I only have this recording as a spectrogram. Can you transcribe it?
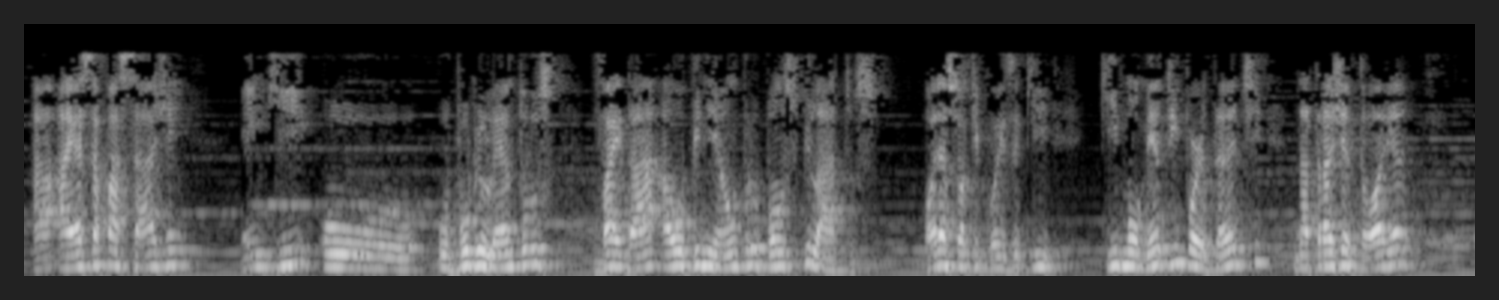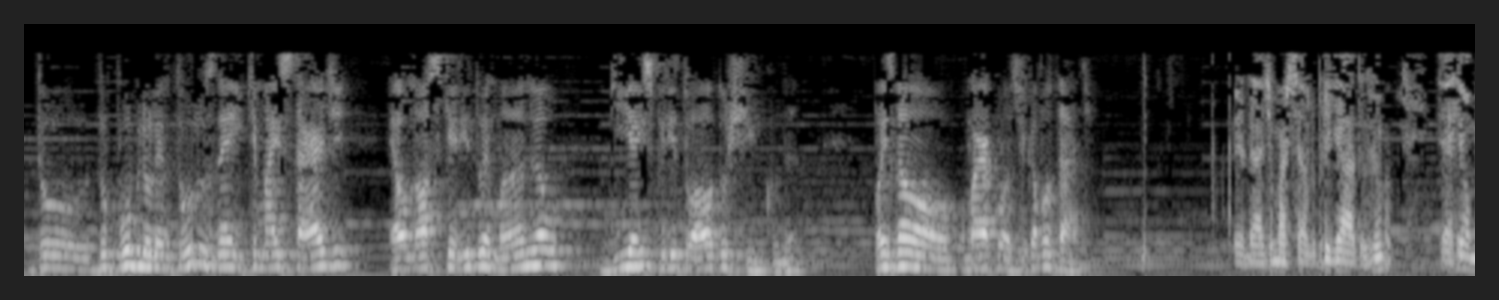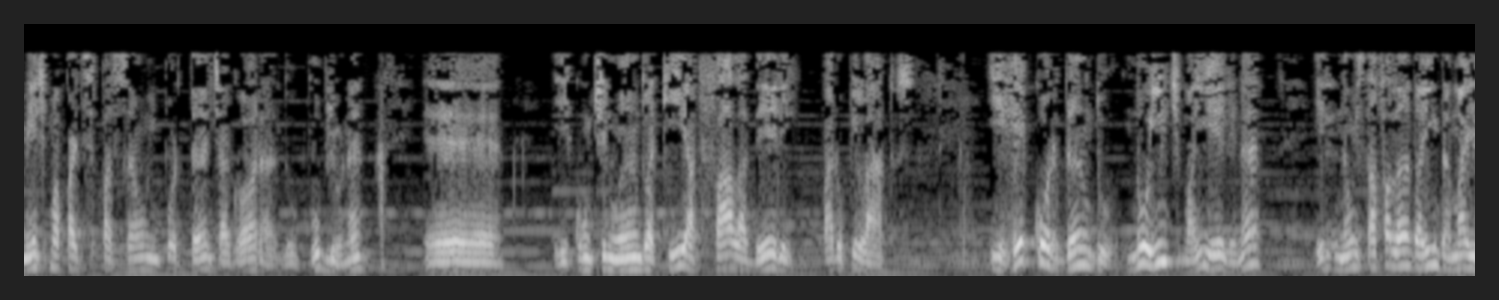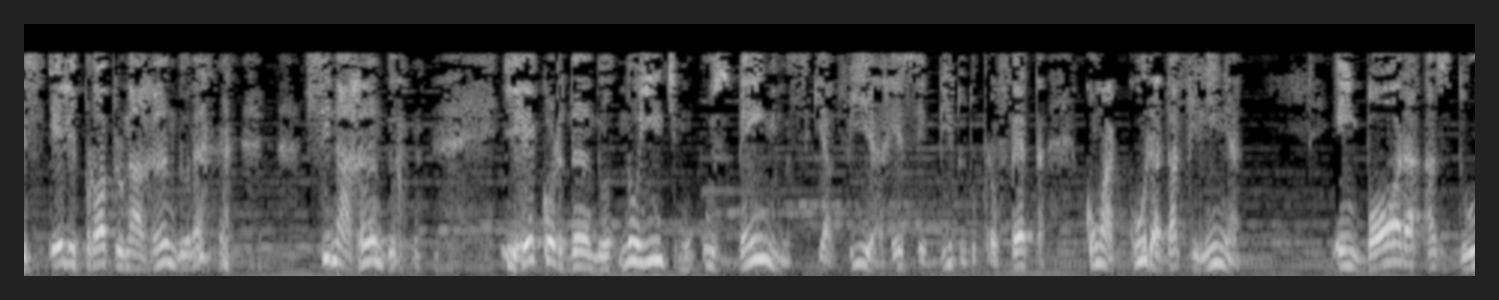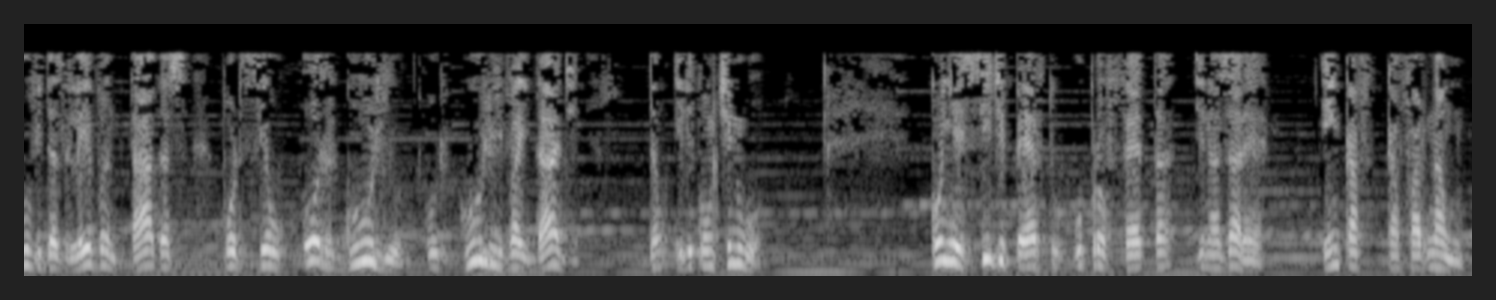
a, a, essa passagem em que o, o Públio Lentulus vai dar a opinião para o Pôncio Pilatos. Olha só que coisa, que, que momento importante na trajetória do, do Públio Lentulus, né, e que mais tarde é o nosso querido Emmanuel, guia espiritual do Chico, né? Pois não, Marcos, fica à vontade. Verdade, Marcelo, obrigado. Viu? É realmente uma participação importante agora do público, né? É, e continuando aqui a fala dele para o Pilatos. E recordando no íntimo, aí ele, né? Ele não está falando ainda, mas ele próprio narrando, né? Se narrando e recordando no íntimo os bens que havia recebido do profeta com a cura da filhinha, embora as dúvidas levantadas por seu orgulho, orgulho e vaidade, então ele continuou. Conheci de perto o profeta de Nazaré, em Cafarnaum,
